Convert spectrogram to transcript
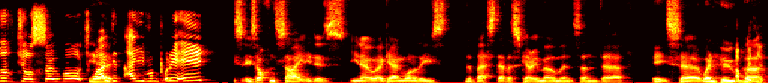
loved Jaws so much. Why didn't I even put it in? it's, it's often cited as you know again one of these the best ever scary moments and uh, it's uh, when I'm with you. Hooper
